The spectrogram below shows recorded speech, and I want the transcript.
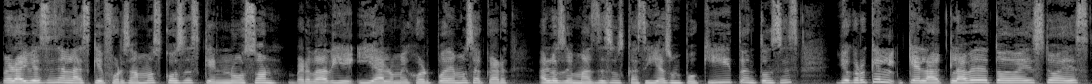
pero hay veces en las que forzamos cosas que no son, ¿verdad? Y, y a lo mejor podemos sacar a los demás de sus casillas un poquito. Entonces, yo creo que, que la clave de todo esto es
